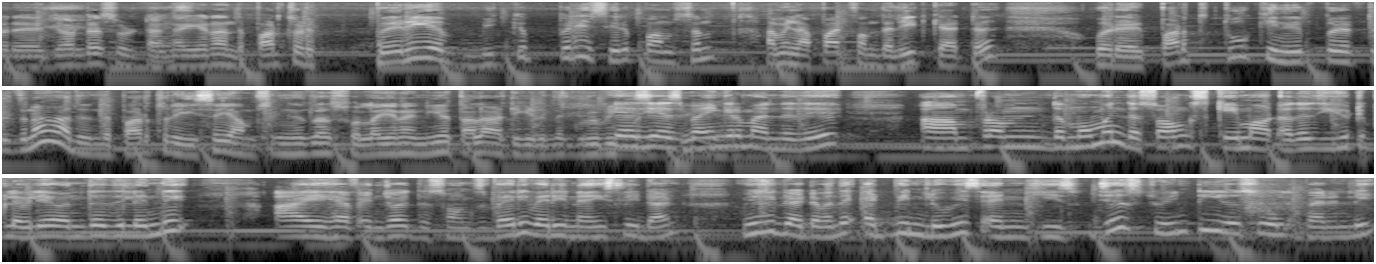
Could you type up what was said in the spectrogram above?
ஒரு ஜொன்ற சொல்லிட்டாங்க. ஏன்னா அந்த படத்தோட பெரிய மிகப்பெரிய சிறப்பு அம்சம் I mean apart from the lead கேட்டு ஒரு படத்தை தூக்கி நிறுத்துறதுனா அது இந்த படத்தோட இசை அம்சங்கள் தான் சொல்லலாம். ஏன்னா நீயே தலை ஆட்டிக்கிட்டு இருந்த குருவி எஸ் எஸ் பயங்கரமாக இருந்தது. From the moment the songs came out அதாவது யூடியூப்ல வெளியே வந்ததுலேருந்து I have enjoy the songs very very nicely done music director வந்து Edwin Louis and he's just twenty years old apparently.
